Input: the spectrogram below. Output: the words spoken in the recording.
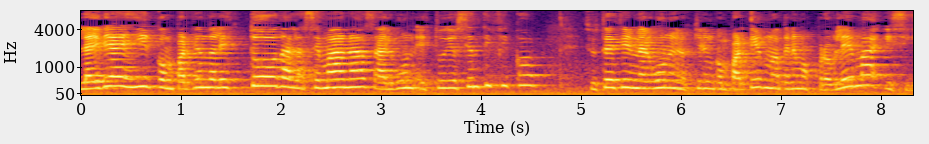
La idea es ir compartiéndoles todas las semanas algún estudio científico. Si ustedes tienen alguno y los quieren compartir, no tenemos problema. Y si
